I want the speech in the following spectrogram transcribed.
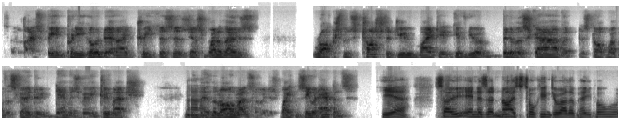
So life's been pretty good. And I treat this as just one of those rocks that's tossed at you, might have given you a bit of a scar, but it's not one that's going to damage me too much no. in the long run. So I just wait and see what happens. Yeah. So, and is it nice talking to other people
